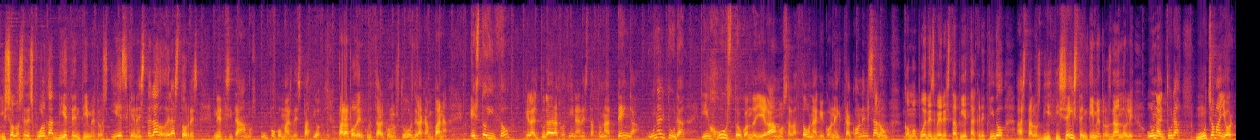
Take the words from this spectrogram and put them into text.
y solo se descuelga 10 centímetros. Y es que en este lado de las torres necesitábamos un poco más de espacio para poder cruzar con los tubos de la campana. Esto hizo que la altura de la cocina en esta zona tenga una altura y justo cuando llegamos a la zona que conecta con el salón, como puedes ver esta pieza ha crecido hasta los 16 centímetros, dándole una altura mucho mayor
